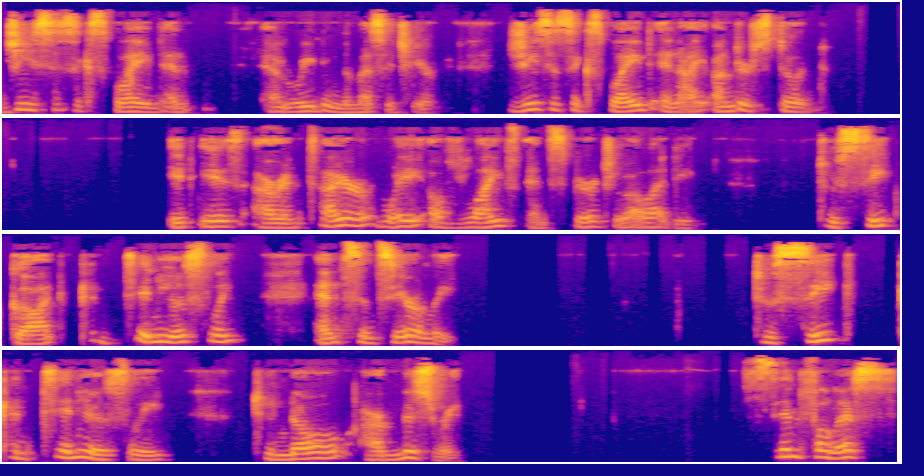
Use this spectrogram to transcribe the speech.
Jesus explained, and I'm reading the message here. Jesus explained, and I understood. It is our entire way of life and spirituality to seek God continuously and sincerely to seek continuously to know our misery, sinfulness,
